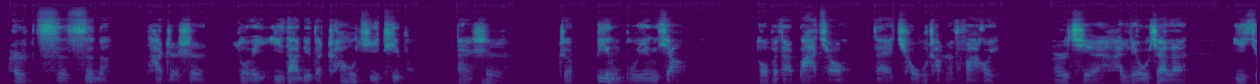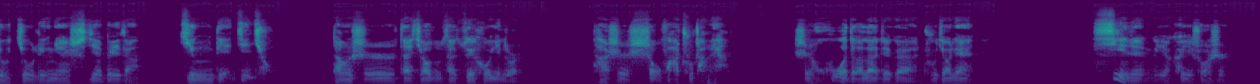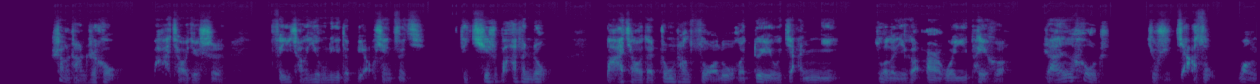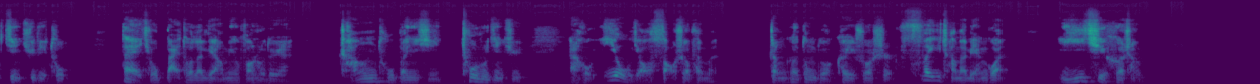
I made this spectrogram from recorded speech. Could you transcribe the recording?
而此次呢，他只是作为意大利的超级替补。但是这并不影响罗伯特巴乔在球场上的发挥，而且还留下了一九九零年世界杯的经典进球。当时在小组赛最后一轮。他是首发出场呀，是获得了这个主教练信任，也可以说是上场之后，巴乔就是非常用力的表现自己。第七十八分钟，巴乔在中场左路和队友贾尼尼做了一个二过一配合，然后就是加速往禁区里突，带球摆脱了两名防守队员，长途奔袭突入禁区，然后右脚扫射喷门，整个动作可以说是非常的连贯。一气呵成，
